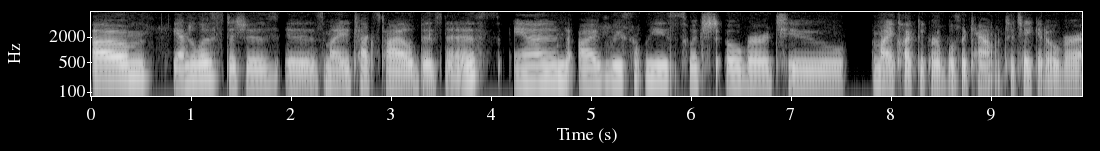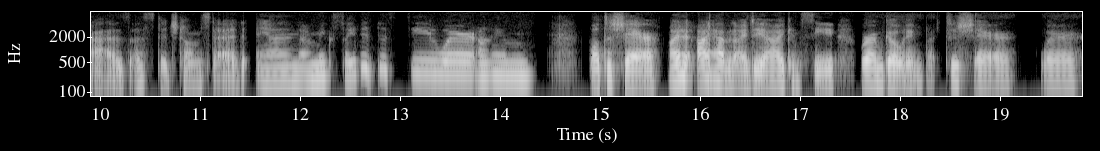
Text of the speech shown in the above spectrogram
Um, Angela's Stitches is my textile business, and I've recently switched over to my Eclectic Herbals account to take it over as a stitched homestead. And I'm excited to see where I'm, well, to share. I, I have an idea, I can see where I'm going, but to share where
